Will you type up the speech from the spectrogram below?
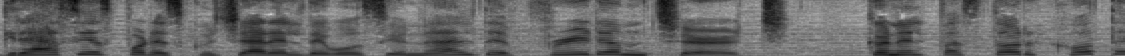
Gracias por escuchar el devocional de Freedom Church con el pastor J.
